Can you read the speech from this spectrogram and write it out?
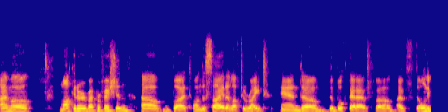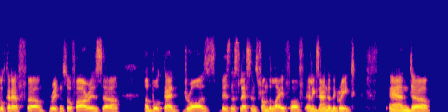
I'm a marketer by profession, uh, but on the side, I love to write. And um, the book that I've, uh, I've, the only book that I've uh, written so far is uh, a book that draws business lessons from the life of Alexander the Great. And uh,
